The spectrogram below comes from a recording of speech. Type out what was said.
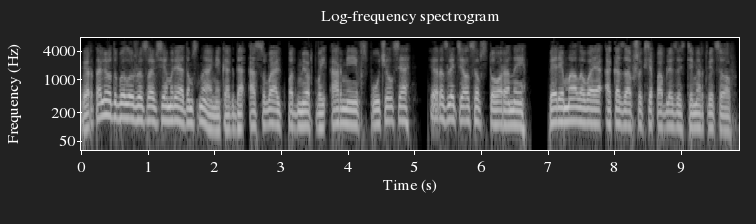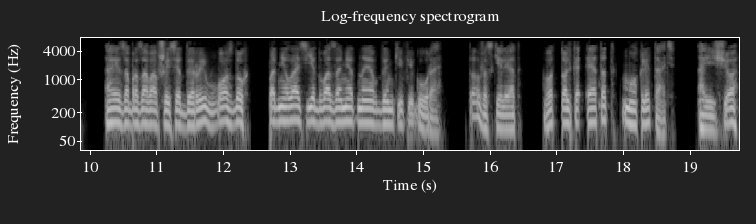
Вертолет был уже совсем рядом с нами, когда асфальт под мертвой армией вспучился и разлетелся в стороны, перемалывая оказавшихся поблизости мертвецов, а из образовавшейся дыры в воздух поднялась едва заметная в дымке фигура. Тоже скелет, вот только этот мог летать. А еще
